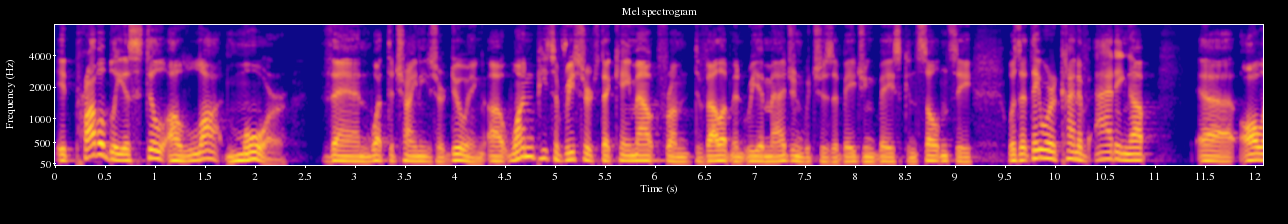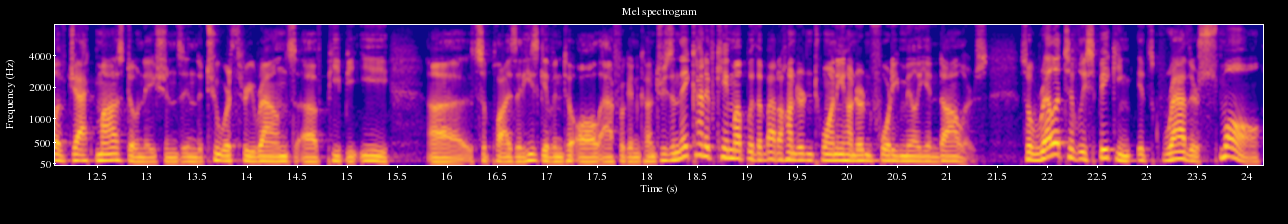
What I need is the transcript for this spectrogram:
it probably is still a lot more than what the Chinese are doing. Uh, one piece of research that came out from Development Reimagined, which is a Beijing based consultancy, was that they were kind of adding up uh, all of Jack Ma's donations in the two or three rounds of PPE uh, supplies that he's given to all African countries, and they kind of came up with about 120, 140 million dollars. So, relatively speaking, it's rather small,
